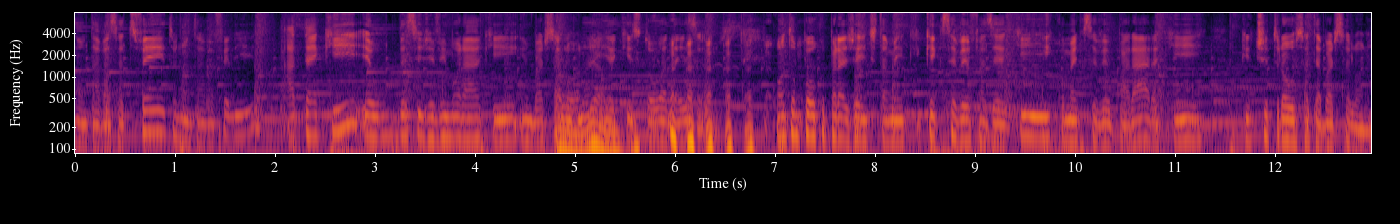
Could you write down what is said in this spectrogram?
não estava satisfeito, não estava feliz, até que eu decidi vir morar aqui em Barcelona e aqui estou há 10 anos. Conta um pouco pra gente também o que, que, que você veio fazer aqui, como é que você veio parar aqui, que te trouxe até Barcelona?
